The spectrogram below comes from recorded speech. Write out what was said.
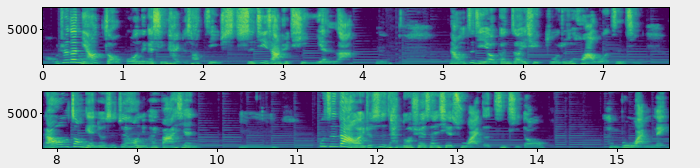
么？我觉得你要走过那个心态，就是要自己实际上去体验啦。嗯，那我自己也有跟着一起做，就是画我自己，然后重点就是最后你会发现，嗯，不知道欸，就是很多学生写出来的自己都。很不完美，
